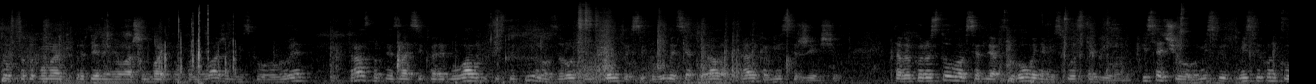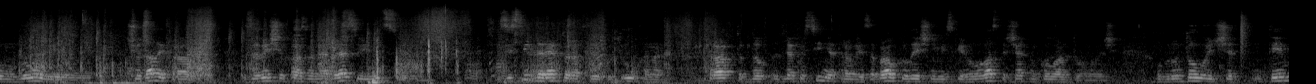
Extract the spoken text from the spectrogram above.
тобто до припинення вашим батьком повноважень міського голови, транспортний засіб перебував у фізкультурно-оздоровчому комплексі по вулиці Адмірала Петренка в місті Ржищів та використовувався для обслуговування міського стадіону. Після чого міськвиконкому було виявлено, що даний транспорт за вище вказаною адресою відсутній. Зі слів директора ФОКу Трухана, трактор для косіння трави забрав колишній міський голова Спичак Микола Антонович, обґрунтовуючи тим,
